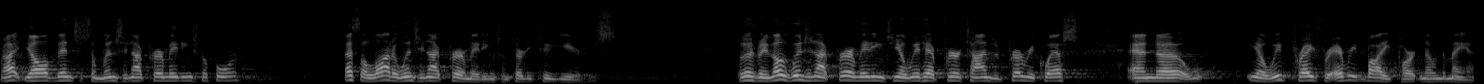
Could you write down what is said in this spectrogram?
Right? Y'all have been to some Wednesday night prayer meetings before? That's a lot of Wednesday night prayer meetings in 32 years. Listen, in those Wednesday night prayer meetings, you know, we'd have prayer times and prayer requests, and uh, you know, we've prayed for every body part known to man.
